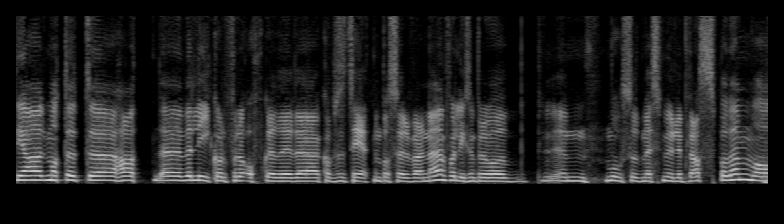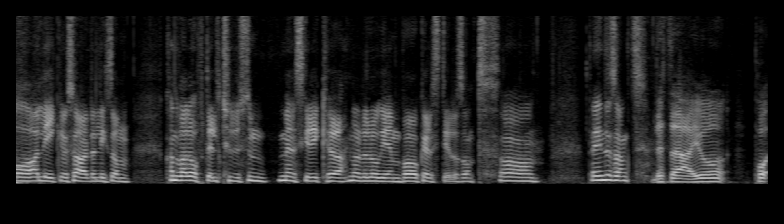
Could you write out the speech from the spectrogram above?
De har måttet eh, ha eh, vedlikehold for å oppgradere kapasiteten på serverne, for liksom prøve å um, mose ut mest mulig plass på dem, og allikevel så er det liksom kan det være opptil 1000 mennesker i kø når du logger inn på kveldstid og sånt. Så det er interessant. Dette er jo på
